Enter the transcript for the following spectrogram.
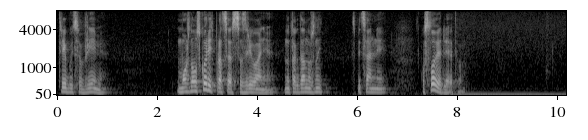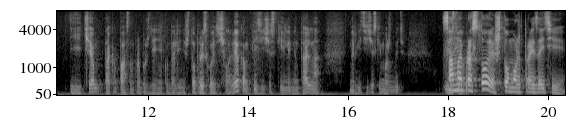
Требуется время. Можно ускорить процесс созревания, но тогда нужны специальные условия для этого. И чем так опасно пробуждение кундалини? Что происходит с человеком физически или ментально, энергетически, может быть? Самое Если... простое, что может произойти,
